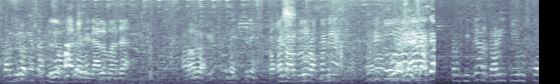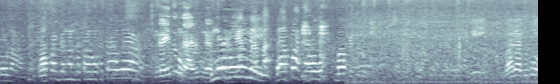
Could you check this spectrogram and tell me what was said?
ntar bilang yang satu. Lupa di dalam ada. Nih, sini. Rokok dulu rokoknya. Itu terhindar dari virus corona. Bapak jangan ketawa-ketawa. Enggak itu enggak enggak. Dengar dulu nih, Bapak. Bapak kalau Bapak Mana tuh, Bu?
